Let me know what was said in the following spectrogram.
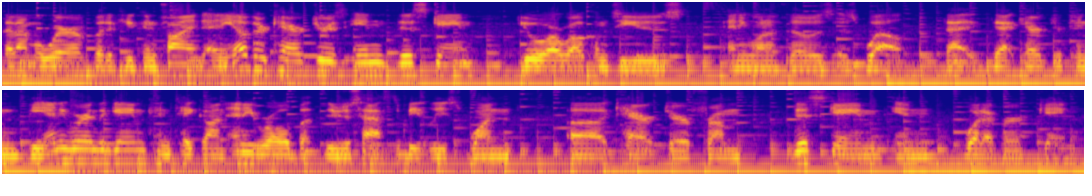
that I'm aware of, but if you can find any other characters in this game, you are welcome to use any one of those as well. That, that character can be anywhere in the game, can take on any role, but there just has to be at least one uh, character from this game in whatever game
